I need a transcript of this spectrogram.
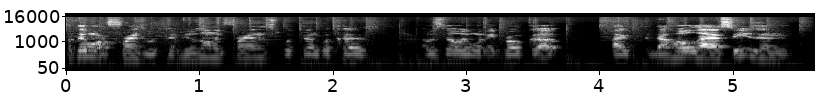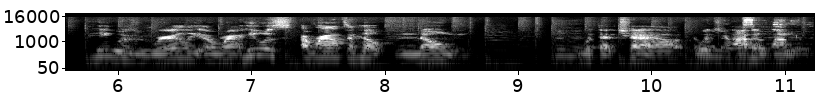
but they weren't friends with him. He was only friends with them because of Zoe when they broke up. Like the whole last season, he was rarely around. He was around to help Nomi Mhm. with that child, which I so didn't. I'm-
